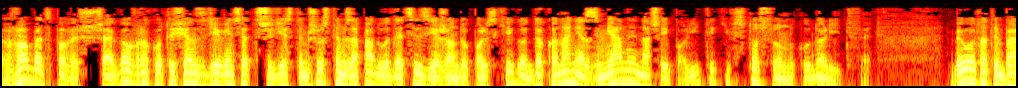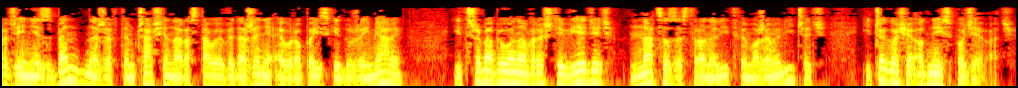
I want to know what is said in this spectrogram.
Wobec powyższego w roku 1936 zapadły decyzje rządu polskiego dokonania zmiany naszej polityki w stosunku do Litwy. Było to tym bardziej niezbędne, że w tym czasie narastały wydarzenia europejskie dużej miary i trzeba było nam wreszcie wiedzieć, na co ze strony Litwy możemy liczyć i czego się od niej spodziewać.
